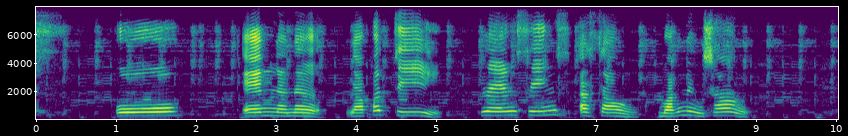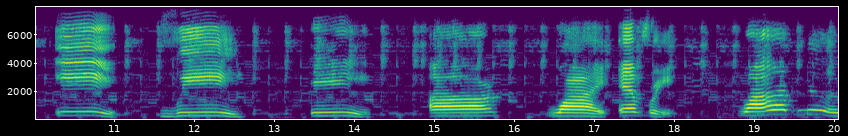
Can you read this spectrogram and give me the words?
S O N นะเนอะแล้วก็ G plain sings a song วรรคหนึ่งช่อง E V E R Y every วรรคหนึ่ง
